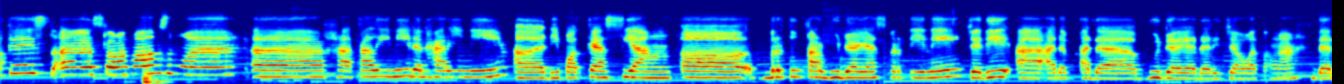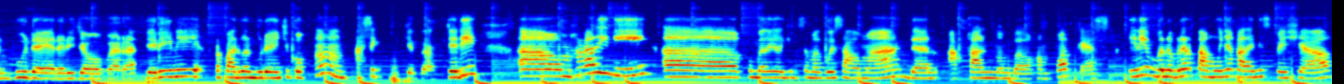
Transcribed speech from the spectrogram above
Oke, okay, uh, eh, selamat malam semua. Uh, kali ini dan hari ini uh, di podcast yang uh, bertukar budaya seperti ini. Jadi uh, ada ada budaya dari Jawa Tengah dan budaya dari Jawa Barat. Jadi ini perpaduan budaya yang cukup hmm, asik gitu. Jadi um, kali ini uh, kembali lagi bersama gue Salma dan akan membawakan podcast. Ini benar-benar tamunya kali ini spesial.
